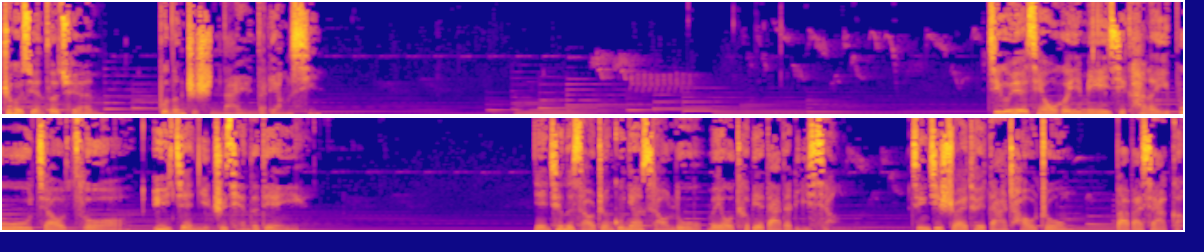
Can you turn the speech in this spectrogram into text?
这个选择权不能只是男人的良心。几个月前，我和一鸣一起看了一部叫做《遇见你之前》的电影。年轻的小镇姑娘小璐没有特别大的理想，经济衰退大潮中，爸爸下岗，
